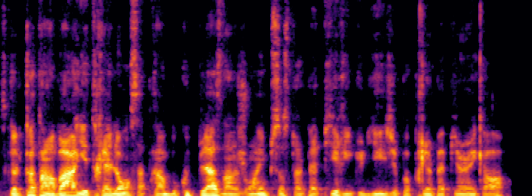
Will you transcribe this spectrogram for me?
Parce que le coton verre, il est très long, ça prend beaucoup de place dans le joint. Puis ça, c'est un papier régulier. J'ai pas pris un papier un quart.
